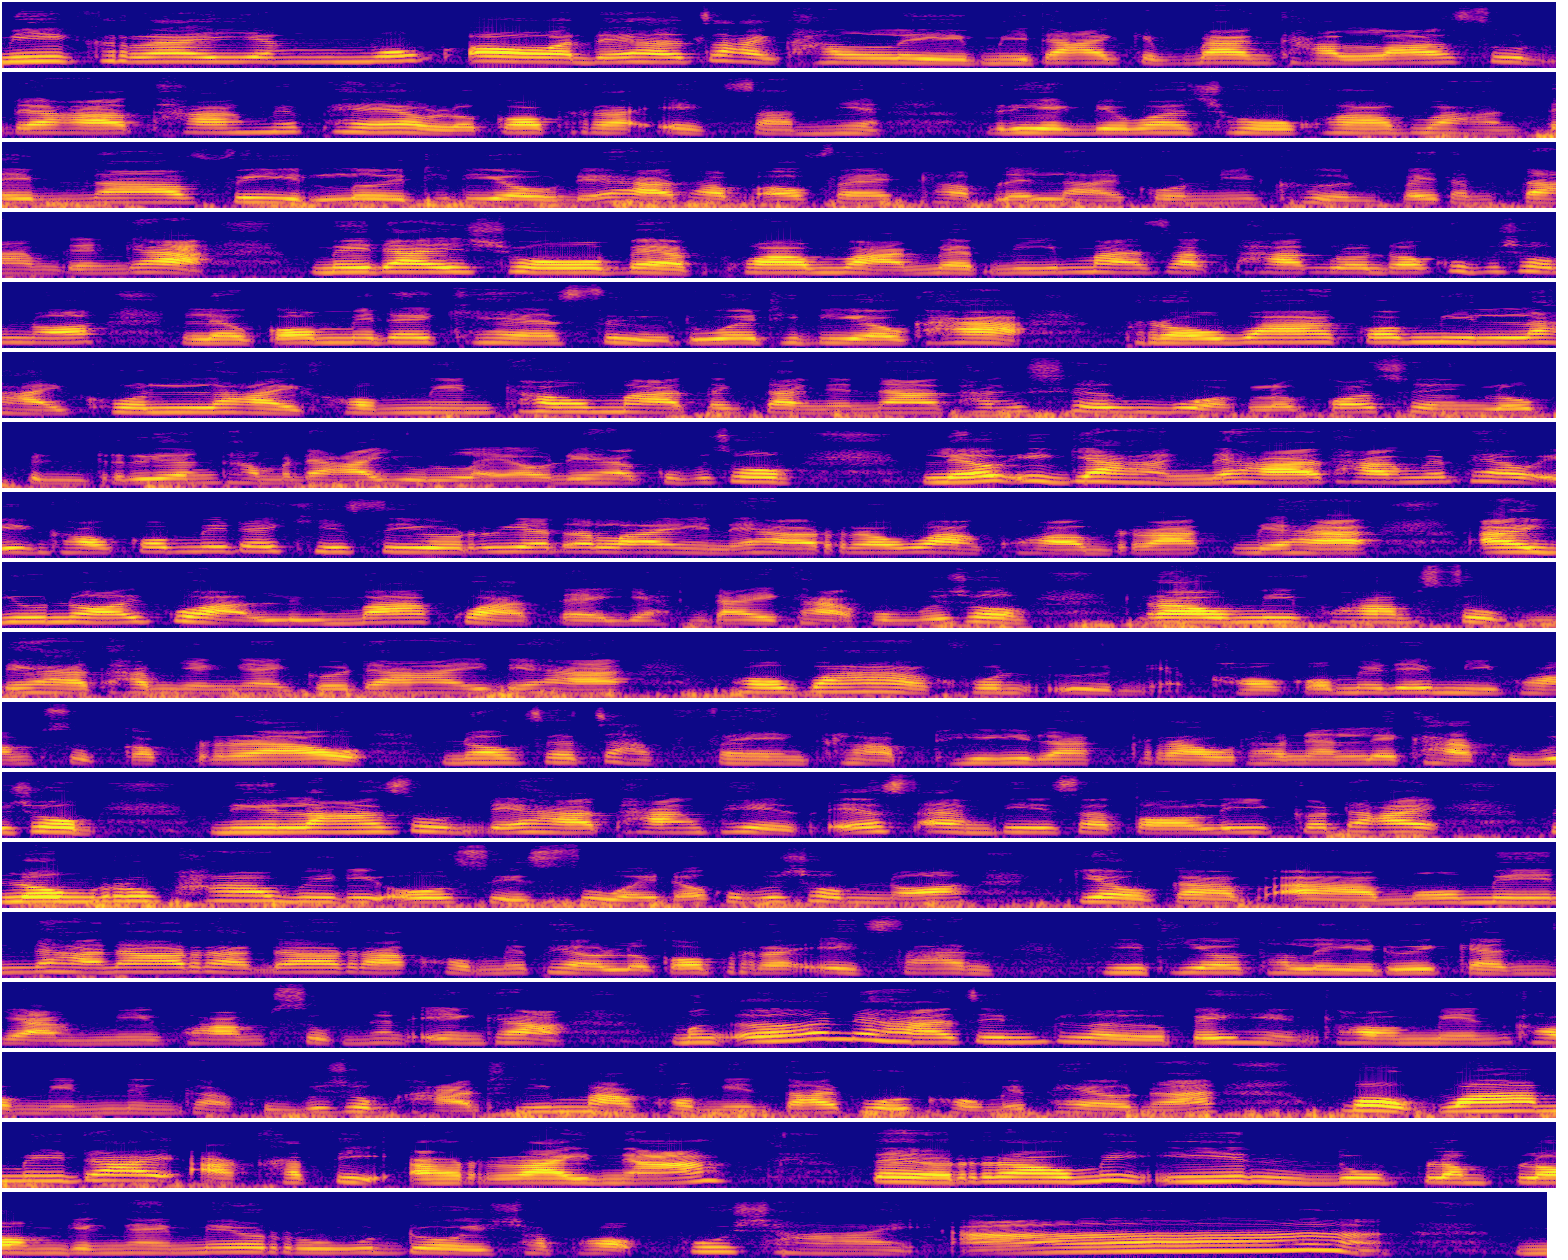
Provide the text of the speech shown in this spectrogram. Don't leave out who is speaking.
Speaker 1: มีใครยังมุกออนนะคะจากทะเลไม่ได้กันบ้างคะล่าสุดนะคะทางแม่แพรวแล้วก็พระเอกสันเนี่ยเรียกได้ว่าโชว์ความหวานเต็มหน้าฟีดเลยทีเดียวนะคะทำเอาแฟนคลับหลายๆ คนนี่เขินไปตามๆกันค่ะ ไม่ได้โชว์แบบความหวานแบบนี้มาสักพักแล้วเนาะคุณผู้ชมเนาะแล้วก็ไม่ได้แคร์สื่อด้วยทีเดียวค่ะ เพราะว่าก็มีหลายคนหลายคอมเมนต์เข้ามาต่างๆนานาทั้งเชิงบวก แล้วก็เชิงลบเป็นเรื่องธรรมดาอยู่แล้วนะคะคุณผู้ชม แล้วอีกอย่างนะคะ ทางแม่แพรวเองเขาก็ไม่ได้คิดซีเรียสอะไรนะคะระหว่างความความรักนะคะอายุน้อยกว่าหรือมากกว่าแต่อย่างใดค่ะคุณผู้ชม เรามีความสุขนะคะทำยังไงก็ได้นะคะเพราะว่าคนอื่นเนี่ยเขาก็ไม่ได้มีความสุขกับเรา นอกจากแฟนคลับที่รักเราเท่านั้นเลยค่ะคุณผู้ชมนี่ล่าสุดนะคะทางเพจ SMP Story ก็ได้ลงรูปภาพวิดีโอสวยๆเนาะคุณผู้ชมเนาะเกี่ยวกับอ่าโมเมนต์นะคะน่ารักน่ารักของแม่แพรวแล้วก็พระเอกสั้นที่เที่ยวทะเลด้วยกันอย่างมีความสุขนั่นเองค่ะบังเอิญนะคะจินเผลอไปเห็นคอมเมนต์คอมเมนต์หนึ่งค่ะคุณผู้ชมขาที่มาคอมเมนต์ใต้โพสต์ของแม่แพลนะ บอกว่าไม่ได้อคติอะไรนะ แต่เราไม่อินดูปลอมๆยังไงไม่รู้โดยเฉพาะผู้ชายอ่า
